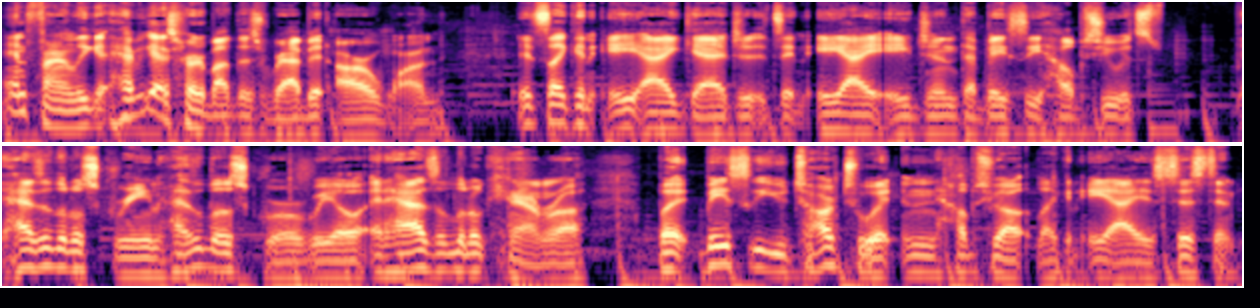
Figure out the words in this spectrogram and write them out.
And finally, have you guys heard about this Rabbit R1? It's like an AI gadget. It's an AI agent that basically helps you. It's it has a little screen, has a little scroll wheel, it has a little camera, but basically you talk to it and it helps you out like an AI assistant.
